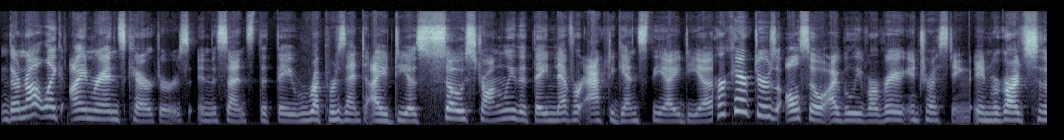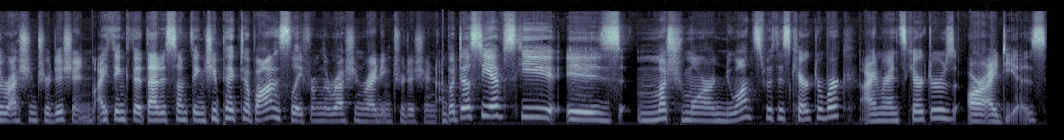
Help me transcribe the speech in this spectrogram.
They're not like Ayn Rand's characters in the sense that they represent ideas so strongly that they they never act against the idea. Her characters also, I believe, are very interesting in regards to the Russian tradition. I think that that is something she picked up honestly from the Russian writing tradition. But Dostoevsky is much more nuanced with his character work. Ayn Rand's characters are ideas.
